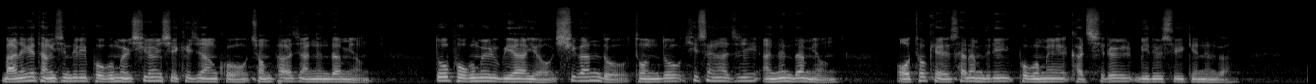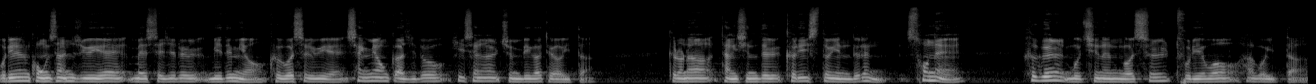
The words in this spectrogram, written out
만약에 당신들이 복음을 실현시키지 않고 전파하지 않는다면 또 복음을 위하여 시간도 돈도 희생하지 않는다면 어떻게 사람들이 복음의 가치를 믿을 수 있겠는가? 우리는 공산주의의 메시지를 믿으며 그것을 위해 생명까지도 희생할 준비가 되어 있다. 그러나 당신들 그리스도인들은 손에 흙을 묻히는 것을 두려워하고 있다.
